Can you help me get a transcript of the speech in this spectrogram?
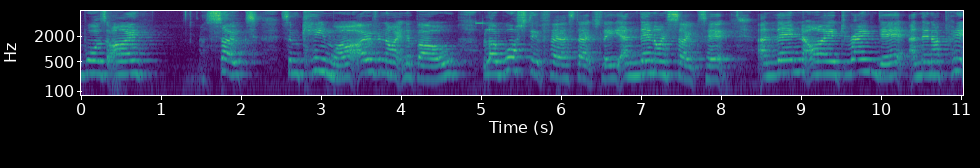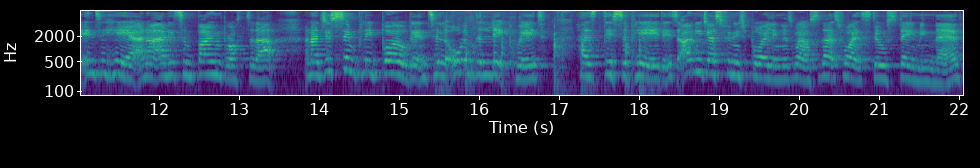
was I soaked some quinoa overnight in a bowl. Well, I washed it first actually, and then I soaked it, and then I drained it, and then I put it into here, and I added some bone broth to that, and I just simply boiled it until all of the liquid has disappeared. It's only just finished boiling as well, so that's why it's still steaming there.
